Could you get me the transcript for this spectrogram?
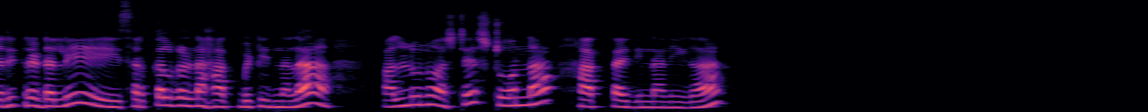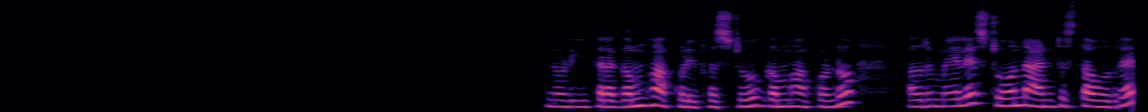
ಜರಿ ಥ್ರೆಡಲ್ಲಿ ಸರ್ಕಲ್ಗಳನ್ನ ಹಾಕಿಬಿಟ್ಟಿದ್ನಲ್ಲ ಅಲ್ಲೂ ಅಷ್ಟೇ ಸ್ಟೋನ್ನ ಹಾಕ್ತಾ ಇದ್ದೀನಿ ನಾನೀಗ. ನೋಡಿ, ಈ ಥರ ಗಮ್ ಹಾಕ್ಕೊಳ್ಳಿ ಫಸ್ಟು ಗಮ್ ಹಾಕ್ಕೊಂಡು ಅದ್ರ ಮೇಲೆ ಸ್ಟೋನ್ನ ಅಂಟಿಸ್ತಾ ಹೋದರೆ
